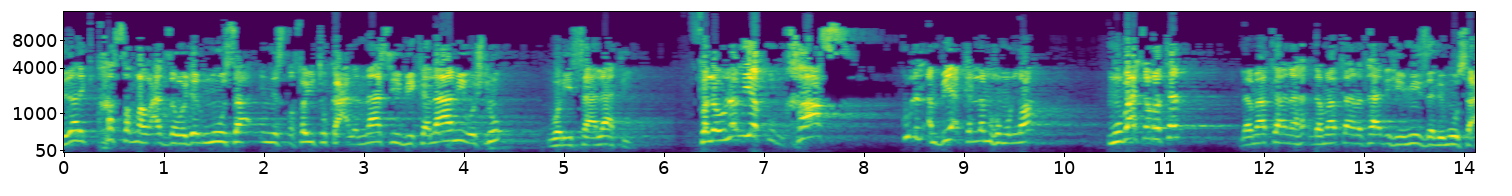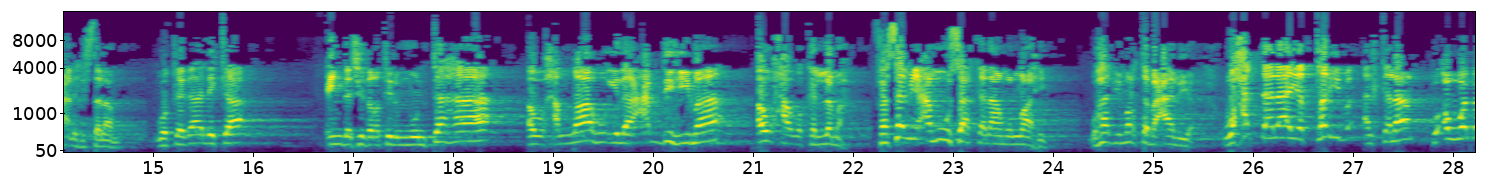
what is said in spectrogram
لذلك خص الله عز وجل موسى إني اصطفيتك على الناس بكلامي وشنو؟ ورسالاتي. فلو لم يكن خاص كل الأنبياء كلمهم الله. مباشرة لما, كان لما كانت هذه ميزة لموسى عليه السلام. وكذلك عند سدرة المنتهى أوحى الله إلى عبده ما أوحى وكلمه. فسمع موسى كلام الله وهذه مرتبة عالية. وحتى لا يضطرب الكلام تؤول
